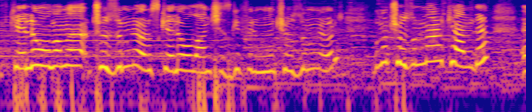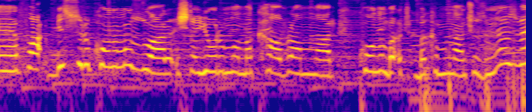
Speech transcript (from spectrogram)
Evet, Keloğlan'ı çözümlüyoruz. Keloğlan çizgi filmini çözümlüyoruz. Bunu çözümlerken de e, bir sürü konumuz var. İşte yorumlama, kavramlar, konu ba- bakımından çözümlüyoruz ve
